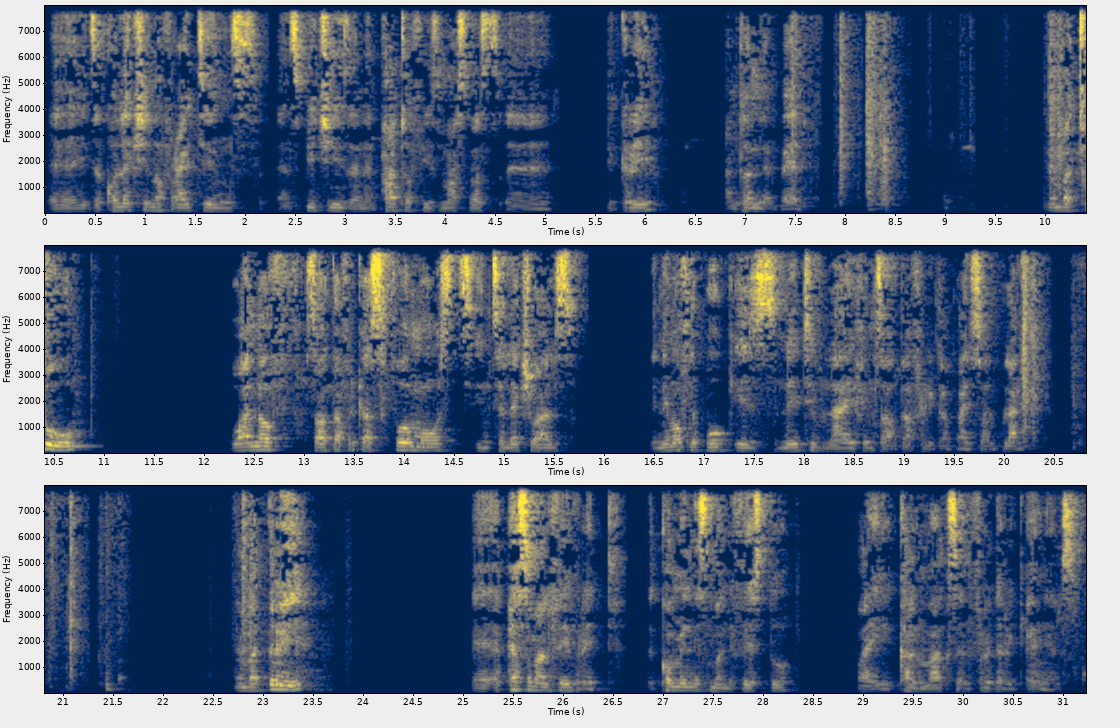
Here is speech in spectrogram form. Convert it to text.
Uh, it's a collection of writings and speeches, and a part of his master's uh, degree, Anton Lembede. Number two, one of South Africa's foremost intellectuals, the name of the book is Native Life in South Africa by Sol Plaatje. Number three, a personal favorite, The Communist Manifesto by Karl Marx and Frederick Engels.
